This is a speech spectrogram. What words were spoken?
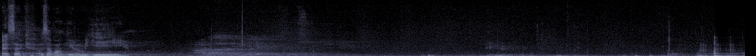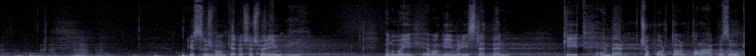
Ezek az evangélium igéi. Krisztusban, kedves esverim, a mai evangélium részletben két ember csoporttal találkozunk,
